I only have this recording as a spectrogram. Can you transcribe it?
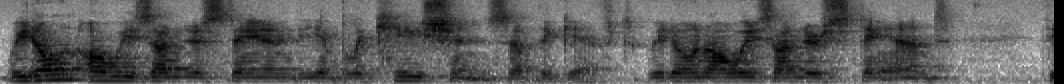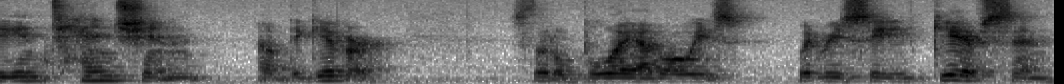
we don't always understand the implications of the gift. We don't always understand the intention of the giver. This little boy, I've always would receive gifts, and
